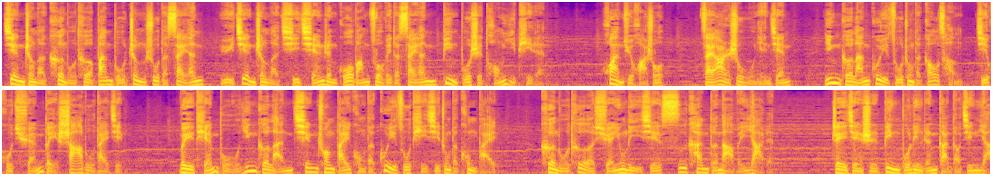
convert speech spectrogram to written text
见证了克努特颁布证书的塞恩与见证了其前任国王作为的塞恩并不是同一批人。换句话说，在二十五年间，英格兰贵族中的高层几乎全被杀戮殆尽。为填补英格兰千疮百孔的贵族体系中的空白，克努特选用了一些斯堪的纳维亚人。这件事并不令人感到惊讶。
